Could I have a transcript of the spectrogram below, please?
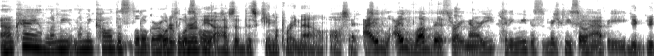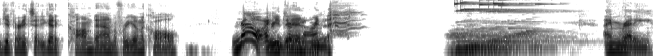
Okay, let me let me call this little girl. What are, what are the odds that this came up right now? Awesome. I I love this right now. Are you kidding me? This makes me so happy. You, you get very excited. You got to calm down before you get on the call. No, I breathe can turn in, it on. I'm ready.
